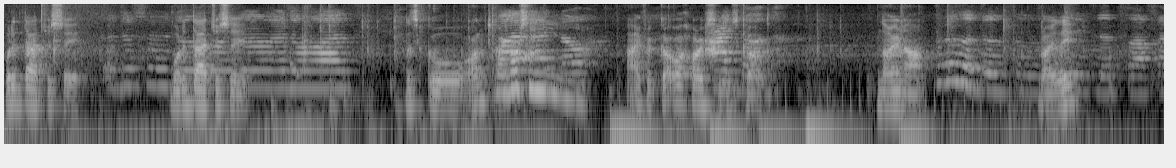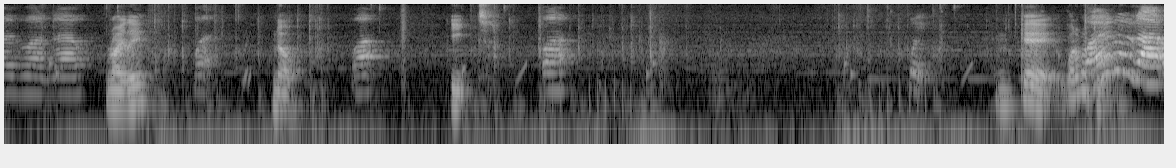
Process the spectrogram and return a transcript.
What? Did Dad just say? What did Dad just say? Let's go on to my horsey. I forgot what horsey was called. No, you're not. Riley? Riley? What? No. What? Eat. Wait. Okay, what am I doing? that?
